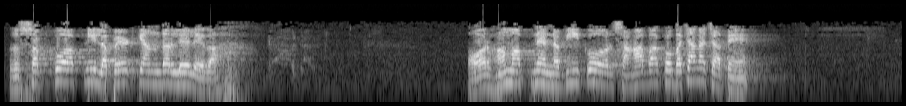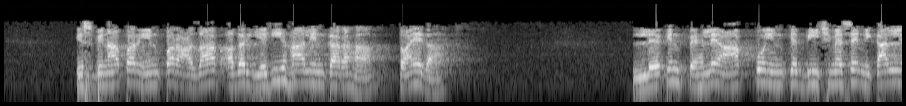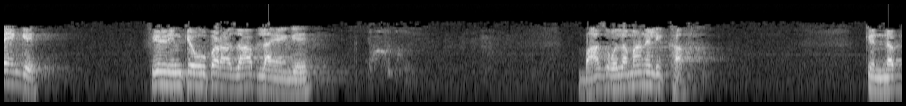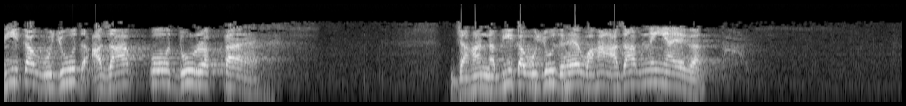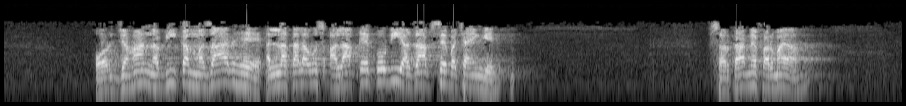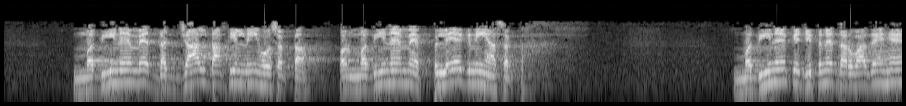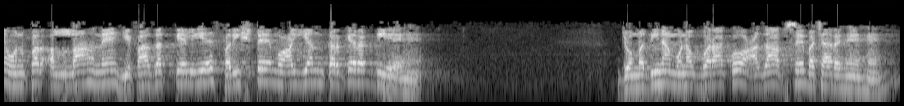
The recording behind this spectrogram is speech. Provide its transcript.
تو سب کو اپنی لپیٹ کے اندر لے لے گا اور ہم اپنے نبی کو اور صحابہ کو بچانا چاہتے ہیں۔ اس بنا پر ان پر عذاب اگر یہی حال ان کا رہا تو آئے گا۔ لیکن پہلے آپ کو ان کے بیچ میں سے نکال لیں گے، پھر ان کے اوپر عذاب لائیں گے۔ بعض علماء نے لکھا کہ نبی کا وجود عذاب کو دور رکھتا ہے۔ جہاں نبی کا وجود ہے، وہاں عذاب نہیں آئے گا۔ اور جہاں نبی کا مزار ہے، اللہ تعالیٰ اس علاقے کو بھی عذاب سے بچائیں گے۔ سرکار نے فرمایا، مدینے میں دجال داخل نہیں ہو سکتا اور مدینے میں پلیگ نہیں آ سکتا۔ مدینے کے جتنے دروازے ہیں، ان پر اللہ نے حفاظت کے لیے فرشتے معین کر کے رکھ دیے ہیں۔ جو مدینہ منورہ کو عذاب سے بچا رہے ہیں۔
